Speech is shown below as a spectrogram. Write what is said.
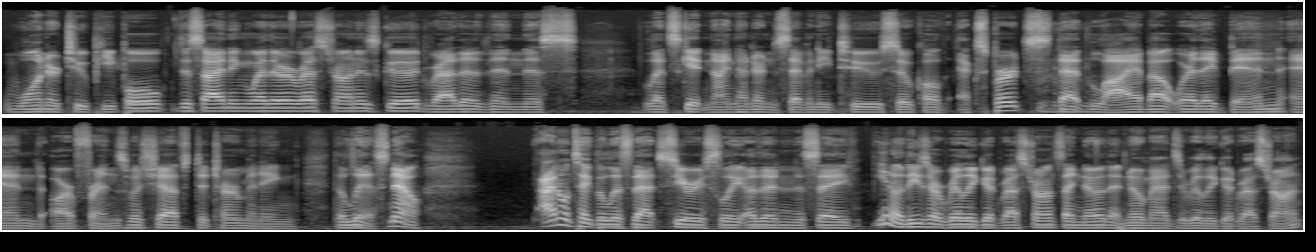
one or two people deciding whether a restaurant is good, rather than this. Let's get 972 so-called experts mm-hmm, that mm-hmm. lie about where they've been and are friends with chefs determining the list. Now, I don't take the list that seriously, other than to say, you know, these are really good restaurants. I know that Nomad's a really good restaurant,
